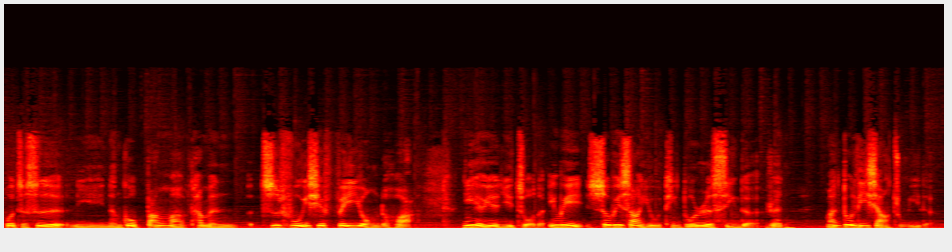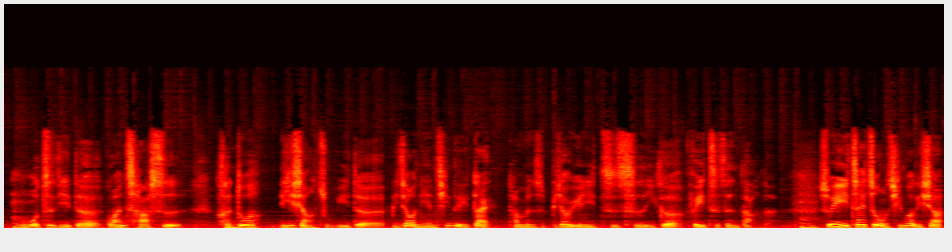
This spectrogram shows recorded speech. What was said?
或者是你能够帮忙他们支付一些费用的话，你也愿意做的。因为社会上有挺多热心的人，蛮多理想主义的。我自己的观察是，很多理想主义的比较年轻的一代，他们是比较愿意支持一个非执政党的。嗯所以在这种情况底下，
